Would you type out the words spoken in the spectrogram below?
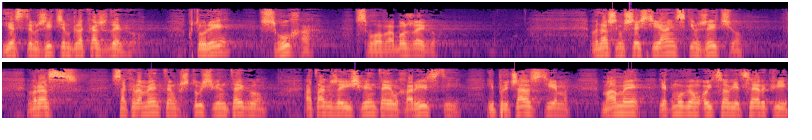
Jestem życiem dla każdego, który słucha Słowa Bożego. W naszym chrześcijańskim życiu wraz z sakramentem Chrztu Świętego a także i świętej Eucharystii i pryczastiem mamy, jak mówią ojcowie cerkwi,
